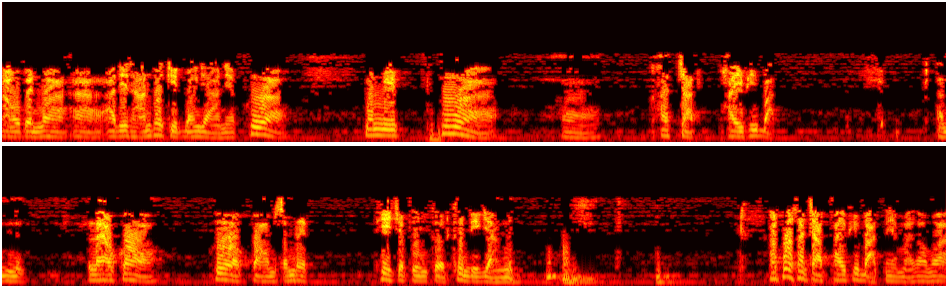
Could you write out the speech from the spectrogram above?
เอาเป็นว่าอธิษฐานเพื่อกิจบางอย่างเนี่ย เพื่อมันมีเพื่อขจัดภัยพิบัติ อันหนึ่ง แล้วก็เพื่อความสำเร็จที่จะพึงเกิดขึ้นอีกอย่างหนึ่ง เอาเพื่อขจัดภัยพิบัติเนี่ยหมายความว่า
